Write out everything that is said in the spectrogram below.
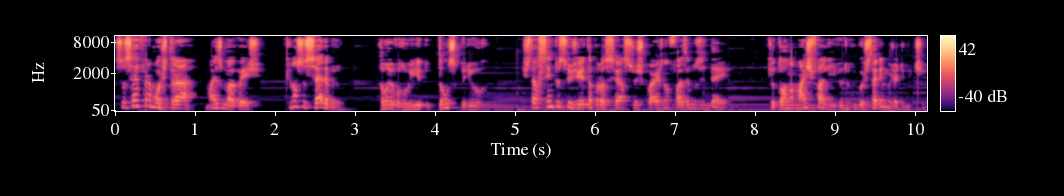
Isso serve para mostrar, mais uma vez, que nosso cérebro, tão evoluído, tão superior, está sempre sujeito a processos dos quais não fazemos ideia, que o tornam mais falível do que gostaríamos de admitir.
